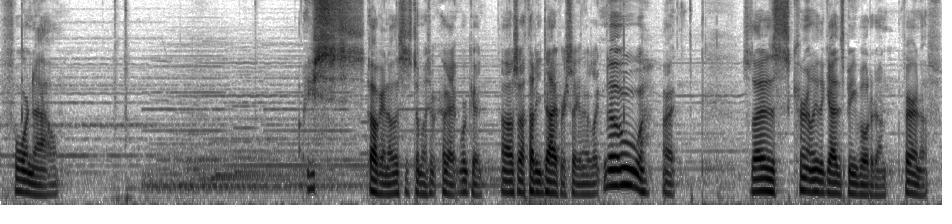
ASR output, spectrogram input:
For now. Are you... okay, no, this is still much... Okay, we're good. Oh, so I thought he died for a second. I was like, no! Alright. So that is currently the guy that's being voted on. Fair enough.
